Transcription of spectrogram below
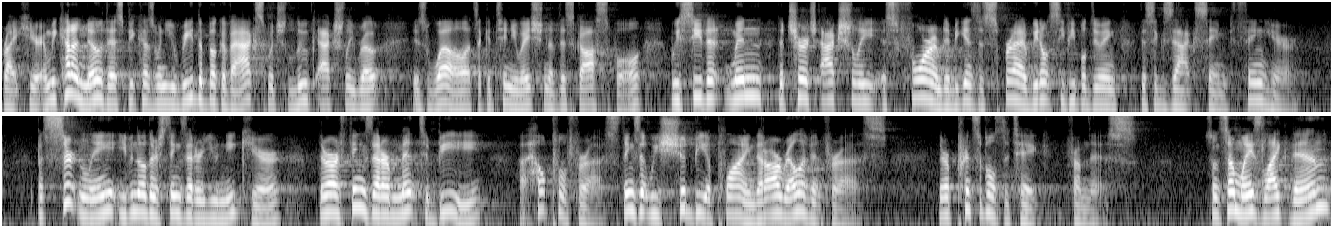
right here. And we kind of know this because when you read the book of Acts, which Luke actually wrote as well, it's a continuation of this gospel, we see that when the church actually is formed and begins to spread, we don't see people doing this exact same thing here. But certainly, even though there's things that are unique here, there are things that are meant to be uh, helpful for us, things that we should be applying that are relevant for us. There are principles to take from this. So, in some ways, like them,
